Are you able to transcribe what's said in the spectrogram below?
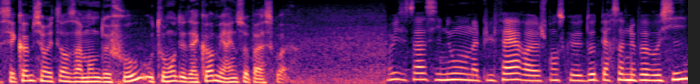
c'est comme si on était dans un monde de fous où tout le monde est d'accord mais rien ne se passe. Quoi. Oui, c'est ça. Si nous, on a pu le faire, euh, je pense que d'autres personnes le peuvent aussi.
